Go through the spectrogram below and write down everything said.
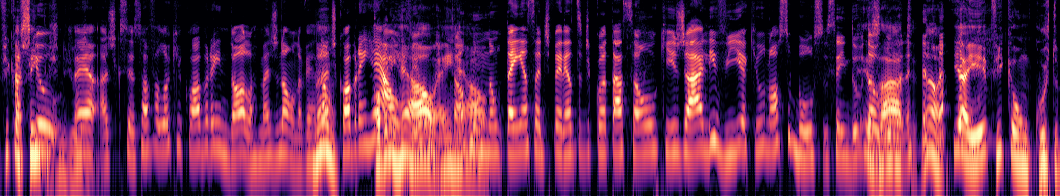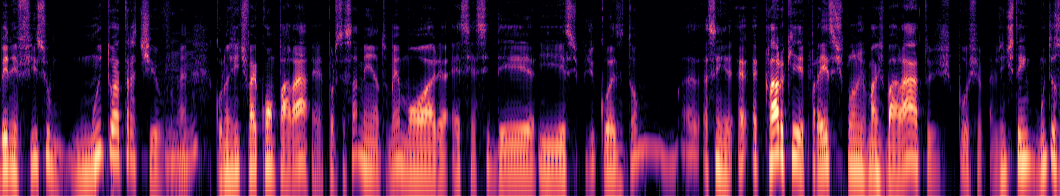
fica acho simples o, de é, usar. acho que você só falou que cobra em dólar, mas não, na verdade não, cobra em real. Cobra em real, é em então real. não tem essa diferença de cotação, o que já alivia aqui o nosso bolso, sem dúvida Exato. alguma. Né? Não, e aí fica um custo-benefício muito atrativo, né? uhum. né? Quando a gente vai comparar é, processamento, memória, SSD e esse tipo de coisa. Então, é, assim, é, é claro que para esses planos mais baratos, poxa, a gente tem muitas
